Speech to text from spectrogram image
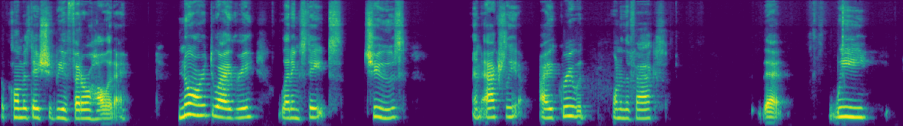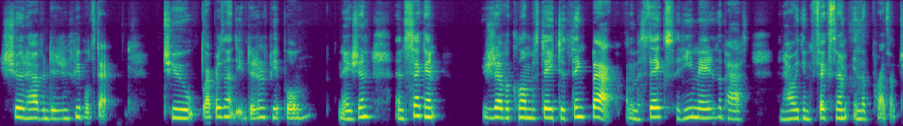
that Columbus Day should be a federal holiday, nor do I agree letting states choose. And actually, I agree with one of the facts that we should have Indigenous Peoples Day to represent the Indigenous people nation. And second, we should have a Columbus Day to think back on the mistakes that he made in the past and how we can fix them in the present.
